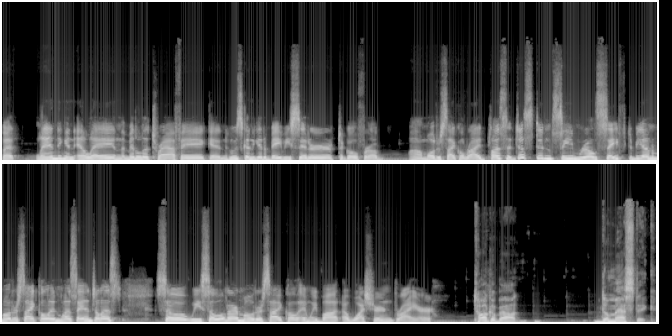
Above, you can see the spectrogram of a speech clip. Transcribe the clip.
But landing in LA in the middle of traffic and who's going to get a babysitter to go for a, a, motorcycle ride. Plus, it just didn't seem real safe to be on a motorcycle in Los Angeles. So we sold our motorcycle and we bought a washer and dryer. Talk about domestic.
